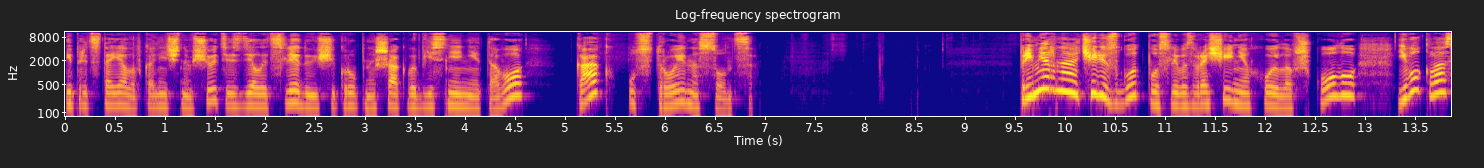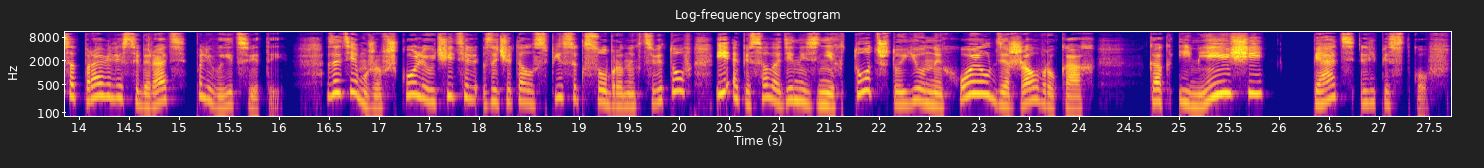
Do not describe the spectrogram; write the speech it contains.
и предстояло в конечном счете сделать следующий крупный шаг в объяснении того, как устроено Солнце. Примерно через год после возвращения Хойла в школу его класс отправили собирать полевые цветы. Затем уже в школе учитель зачитал список собранных цветов и описал один из них, тот, что юный Хойл держал в руках, как имеющий пять лепестков.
